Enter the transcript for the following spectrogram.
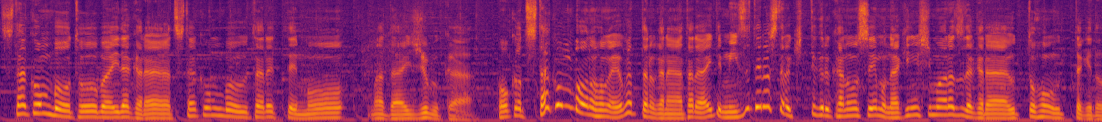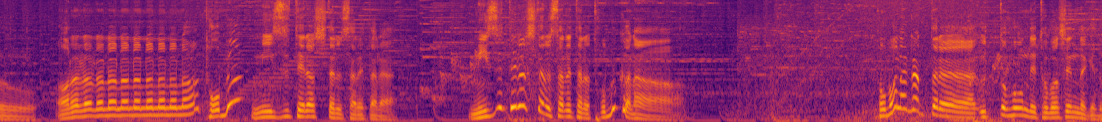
ツタコンボ当倍だからツタコンボ打たれてもまあ大丈夫か。ここツタコンボの方が良かったのかな。ただ相手水照らしたら切ってくる可能性もなきにしもあらずだからウッドホン打ったけど。あらららららららららら飛ぶ？水照らしたるされたら。水照らしたるされたら飛ぶかな。飛ばなかったらウッドホーンで飛ばせんだけど。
